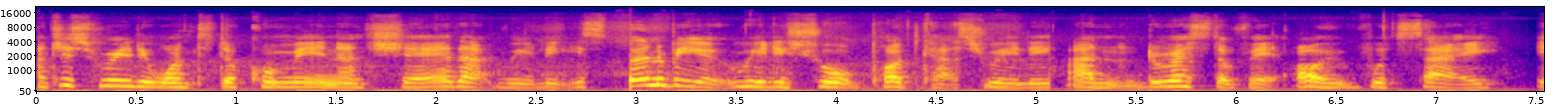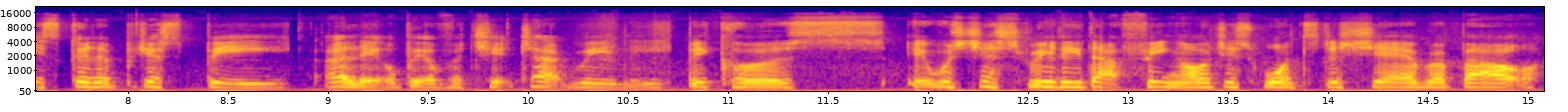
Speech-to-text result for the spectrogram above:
I just really wanted to come in and share that really. It's going to be a really short podcast, really, and the rest of it, I would say, it's going to just be a little bit of a chit chat, really, because it was just really that thing I just wanted to share about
